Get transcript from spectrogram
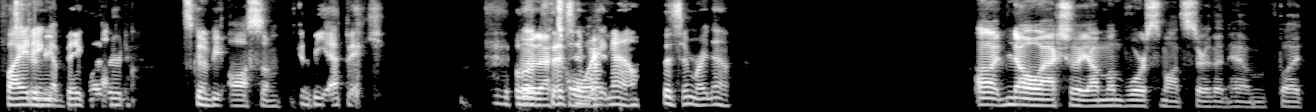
fighting be- a big lizard. It's gonna be awesome. It's gonna be epic. Look, that that's him right now. That's him right now. Uh no, actually, I'm a worse monster than him, but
